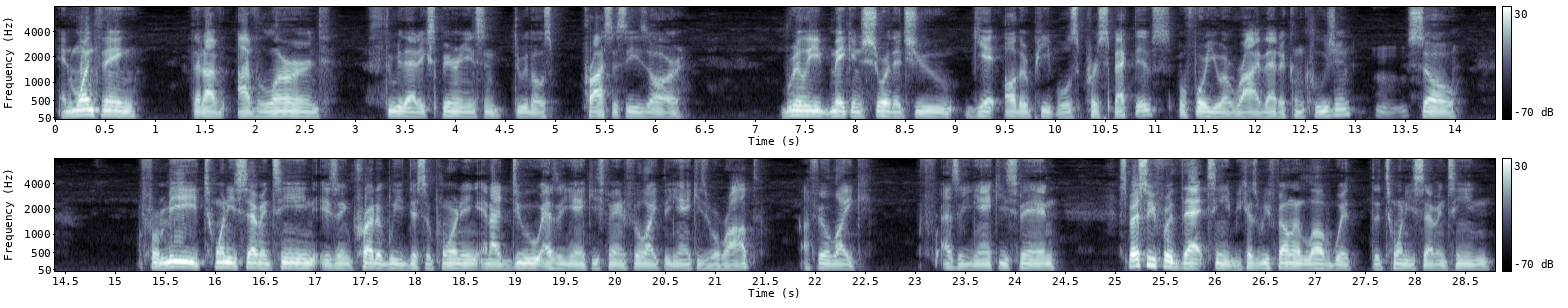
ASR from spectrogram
And one thing that I've, I've learned through that experience and through those processes are really making sure that you get other people's perspectives before you arrive at a conclusion. Mm-hmm. So for me, 2017 is incredibly disappointing. And I do, as a Yankees fan, feel like the Yankees were robbed. I feel like as a Yankees fan, especially for that team, because we fell in love with the 2017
